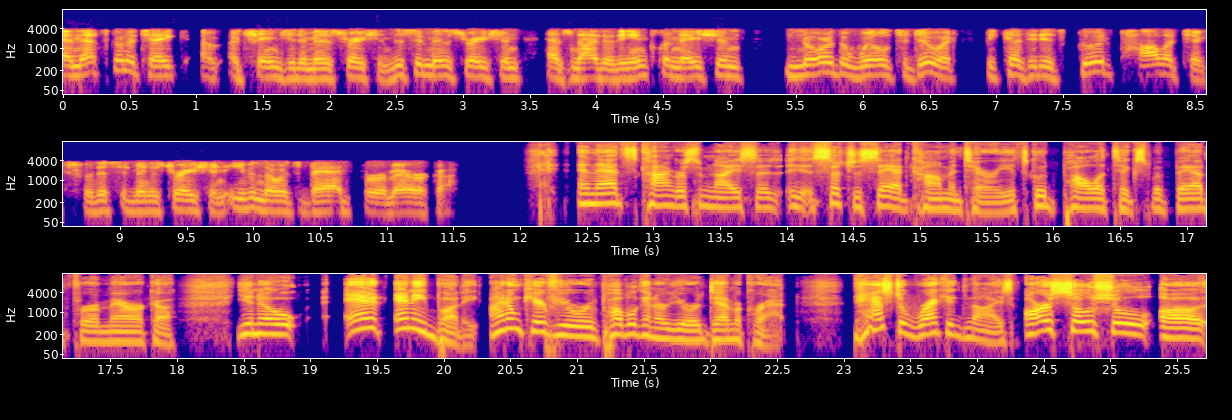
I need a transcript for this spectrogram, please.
And that's going to take a, a change in administration. This administration has neither the inclination nor the will to do it because it is good politics for this administration, even though it's bad for America. And that's Congressman Issa. It's such a sad commentary. It's good politics, but bad for America. You know, anybody, I don't care if you're a Republican or you're a Democrat, has to recognize our social, uh,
